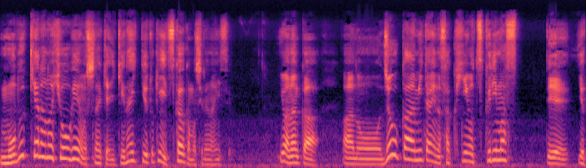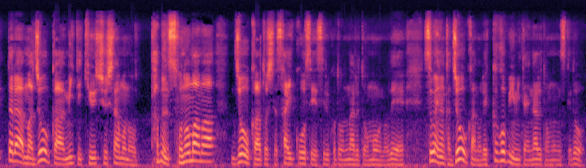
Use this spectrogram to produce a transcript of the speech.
モブキャラの表現をしなきゃいけないっていう時に使うかもしれないんですよ。要はなんか、あの、ジョーカーみたいな作品を作りますって言ったら、まあ、ジョーカー見て吸収したものを多分そのままジョーカーとして再構成することになると思うので、すごいなんかジョーカーの劣化コピーみたいになると思うんですけど、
